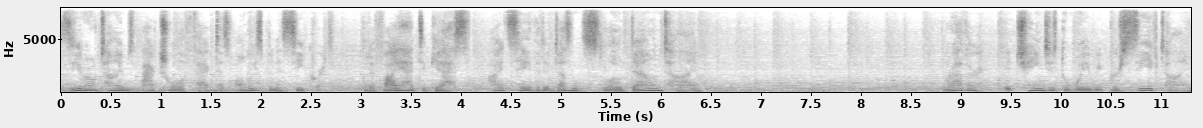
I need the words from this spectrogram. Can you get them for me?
Zero times actual effect has always been a secret, but if I had to guess, I'd say that it doesn't slow down time. Rather, it changes the way we perceive time.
